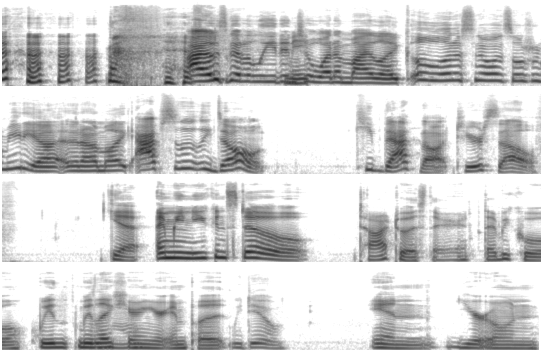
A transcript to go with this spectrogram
I was gonna lead into one of my like, oh, let us know on social media, and then I'm like, absolutely don't. Keep that thought to yourself. Yeah, I mean, you can still talk to us there. That'd be cool. We we like Mm-hmm. hearing your input We do. In your own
